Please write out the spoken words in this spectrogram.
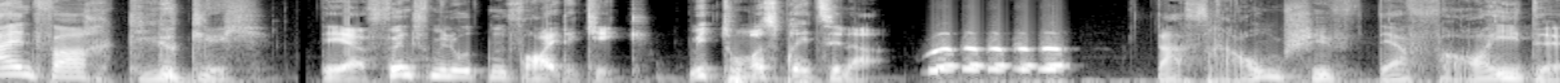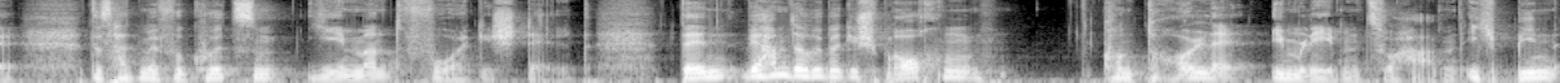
einfach glücklich. Der 5 Minuten Freudekick mit Thomas Brezina. Das Raumschiff der Freude. Das hat mir vor kurzem jemand vorgestellt. Denn wir haben darüber gesprochen, Kontrolle im Leben zu haben. Ich bin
